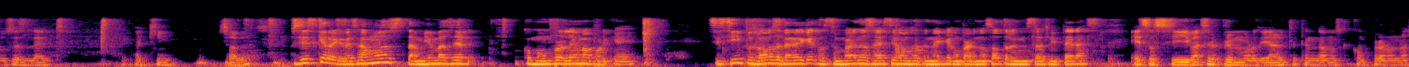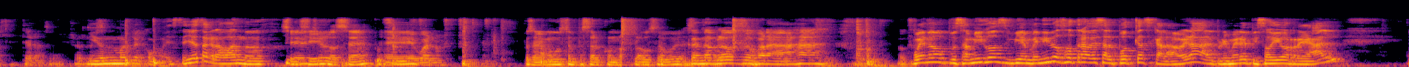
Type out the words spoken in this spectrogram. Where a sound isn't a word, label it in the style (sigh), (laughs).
luces LED aquí, ¿sabes? Pues si es que regresamos, también va a ser como un problema porque sí, sí, pues vamos a tener que acostumbrarnos a esto y vamos a tener que comprar nosotros nuestras literas Eso sí, va a ser primordial que tengamos que comprar unas literas, güey. y un mueble como este. Ya está grabando. Sí, sí, hecho. lo sé. Sí. Eh, bueno, pues a mí me gusta empezar con un aplauso, güey. Un aplauso para. Ajá. Bueno, pues amigos, bienvenidos otra vez al podcast Calavera, al primer episodio real.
